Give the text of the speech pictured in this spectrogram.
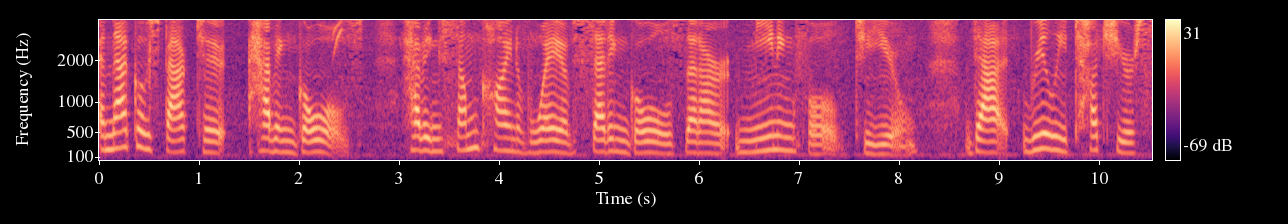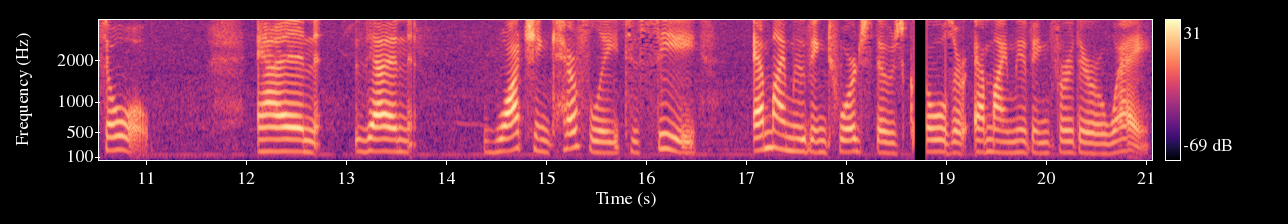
And that goes back to having goals, having some kind of way of setting goals that are meaningful to you, that really touch your soul. And then watching carefully to see am I moving towards those goals or am I moving further away?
